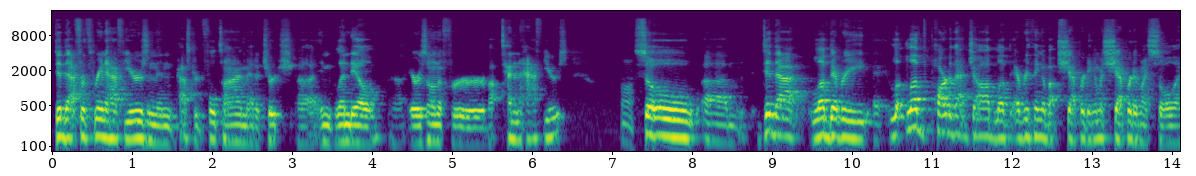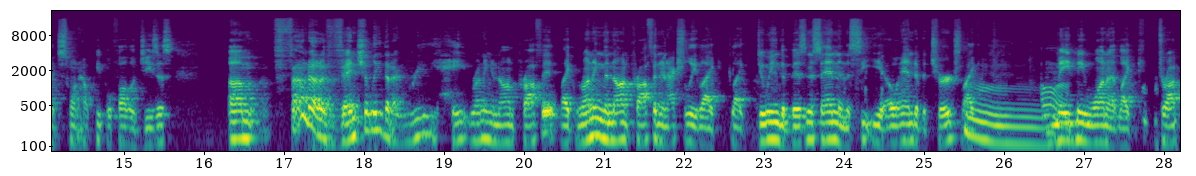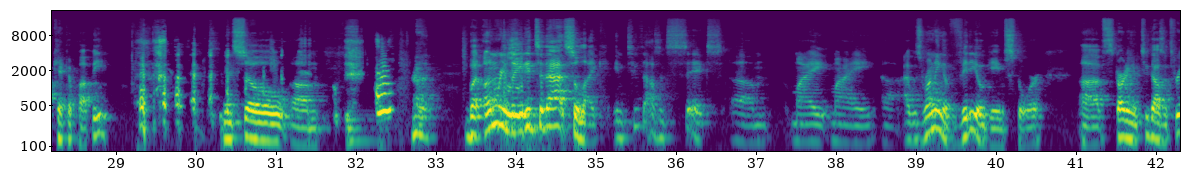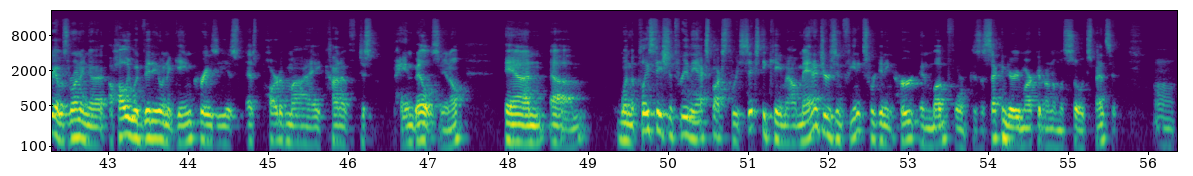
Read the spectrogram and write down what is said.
did that for three and a half years and then pastored full time at a church uh, in Glendale, uh, Arizona for about 10 and a half years. Huh. So um, did that, loved every, lo- loved part of that job, loved everything about shepherding. I'm a shepherd in my soul. I just want to help people follow Jesus. Um, found out eventually that I really hate running a nonprofit, like running the nonprofit and actually like like doing the business end and the CEO end of the church, like mm. made me want to like drop kick a puppy and so, um, but unrelated to that, so like in 2006, um, my my uh, I was running a video game store. Uh, starting in 2003, I was running a, a, Hollywood video and a game crazy as, as part of my kind of just paying bills, you know. And um, when the PlayStation 3 and the Xbox 360 came out, managers in Phoenix were getting hurt and mug for them because the secondary market on them was so expensive. Mm.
